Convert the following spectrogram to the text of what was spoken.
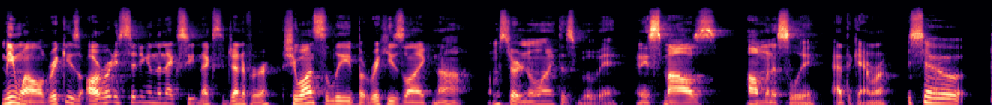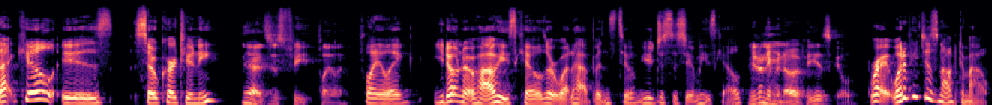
Meanwhile, Ricky's already sitting in the next seat next to Jennifer. She wants to leave, but Ricky's like, nah, I'm starting to like this movie. And he smiles ominously at the camera. so that kill is so cartoony, Yeah, it's just feet flailing. flailing. You don't know how he's killed or what happens to him. You just assume he's killed. You don't even know if he is killed. Right. What if he just knocked him out?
